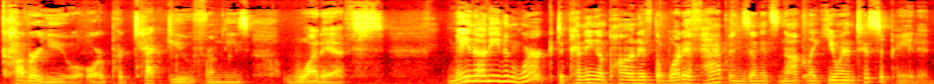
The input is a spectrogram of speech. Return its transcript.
cover you or protect you from these what ifs may not even work depending upon if the what if happens and it's not like you anticipated.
